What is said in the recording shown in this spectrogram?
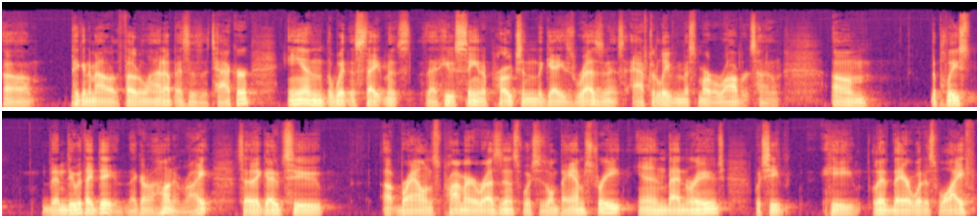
uh, picking him out of the photo lineup as his attacker and the witness statements that he was seen approaching the gay's residence after leaving Miss Myrtle Roberts' home. Um, the police then do what they do. They're going to hunt him, right? So they go to uh, Brown's primary residence, which is on Bam Street in Baton Rouge, which he he lived there with his wife.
